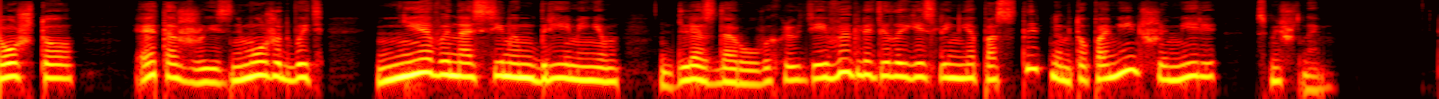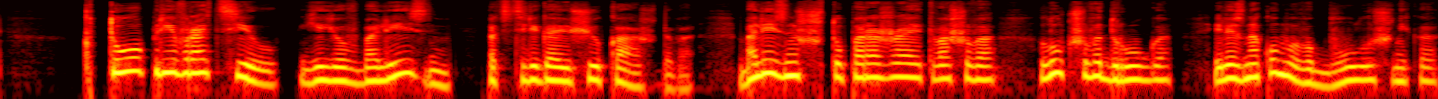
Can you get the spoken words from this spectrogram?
То, что эта жизнь может быть невыносимым бременем для здоровых людей, выглядело, если не постыдным, то по меньшей мере смешным. Кто превратил ее в болезнь, подстерегающую каждого, болезнь, что поражает вашего лучшего друга или знакомого булочника,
